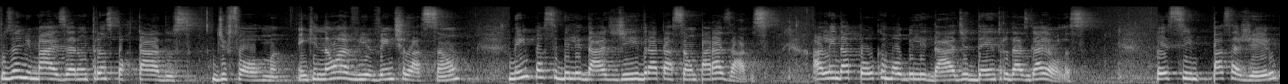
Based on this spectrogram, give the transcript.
Os animais eram transportados de forma em que não havia ventilação nem possibilidade de hidratação para as aves, além da pouca mobilidade dentro das gaiolas. Esse passageiro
